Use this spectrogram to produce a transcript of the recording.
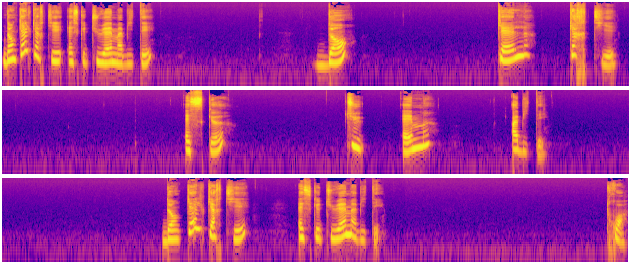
Dans quel quartier est-ce que tu aimes habiter? Dans quel quartier? Est-ce que tu aimes habiter? Dans quel quartier est-ce que tu aimes habiter? 3.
